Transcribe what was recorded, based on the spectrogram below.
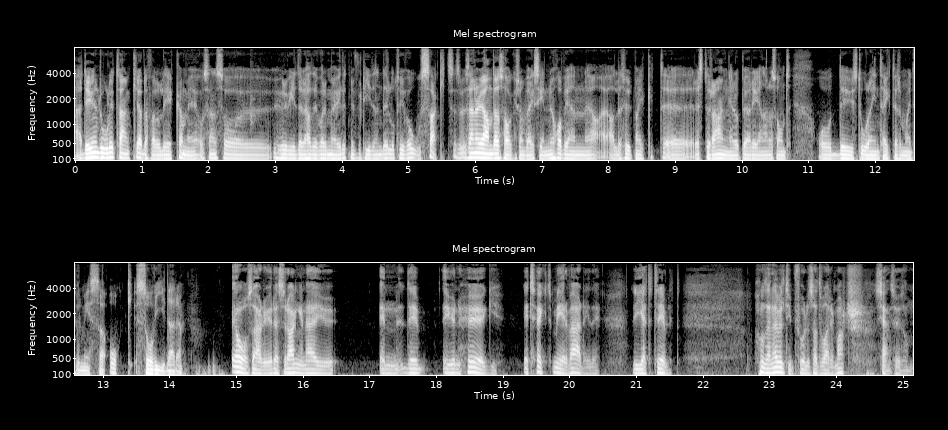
Ja, det är ju en rolig tanke i alla fall att leka med och sen så eh, huruvida det hade varit möjligt nu för tiden, det låter vi vara osagt. Sen är det ju andra saker som vägs in. Nu har vi en alldeles utmärkt eh, restaurang här uppe i arenan och sånt. Och det är ju stora intäkter som man inte vill missa och så vidare. Ja, så är det ju. Restaurangen är ju en, det är ju en hög, ett högt mervärde i det. Det är jättetrevligt. Och den är väl typ fullsatt varje match, känns det som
